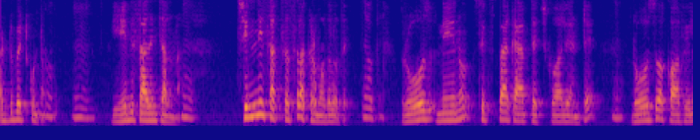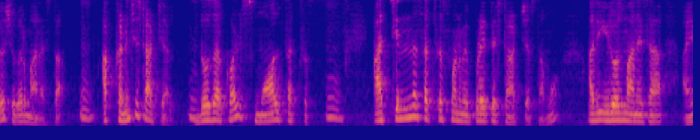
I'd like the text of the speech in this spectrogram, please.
అడ్డు పెట్టుకుంటాం. ఉమ్, ఏది సాధించాలన్నా. చిన్ని సక్సెస్లు అక్కడ మొదలవుతాయి. రోజు నేను సిక్స్ ప్యాక్ యాప్ తెచ్చుకోవాలి అంటే Hmm. రోజు ఆ కాఫీలో షుగర్ మానేస్తా. అక్కడి నుంచి స్టార్ట్ చేయాలి. Hmm. Those are called small success ఆ చిన్న సక్సెస్ మనం ఎప్పుడైతే స్టార్ట్ చేస్తామో అది ఈ రోజు మానేసా? ఆయన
